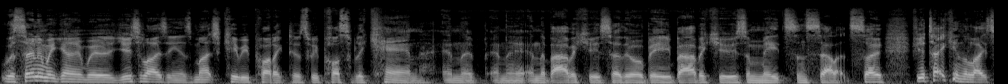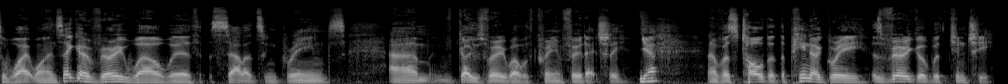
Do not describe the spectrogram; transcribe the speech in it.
Well, certainly we're going. We're utilising as much kiwi product as we possibly can in the in the in the barbecue. So there will be barbecues and meats and salads. So if you're taking the likes of white wines, they go very well with salads and greens. Um, goes very well with Korean food, actually. Yeah. And I was told that the Pinot Gris is very good with kimchi.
